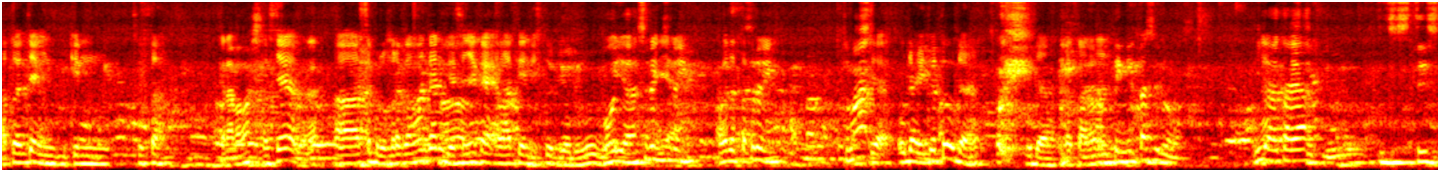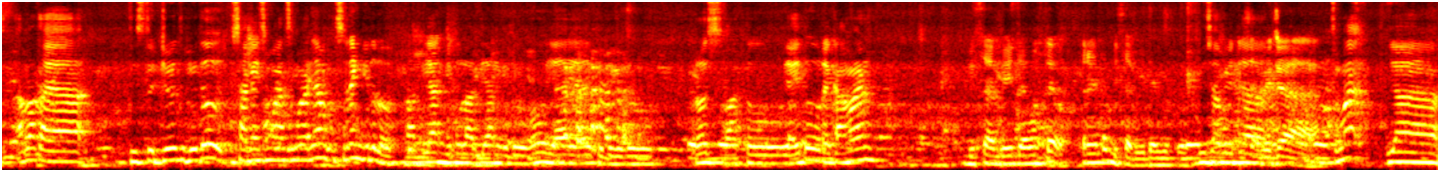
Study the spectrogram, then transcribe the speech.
Atau itu yang bikin susah? kenapa mas Maksudnya eh, sebelum rekaman kan biasanya kayak latihan di studio dulu. Gitu. Oh iya, sering Iya. sering. Oh tetap Sering. Cuma Ya, udah itu tuh udah udah rekaman. rutinitas itu iya kayak di, di- apa kayak di studio dulu tuh saking semangat semangatnya sering gitu loh latihan gitu latihan gitu. Oh ya ya gitu gitu. Terus waktu ya itu rekaman. Bisa beda maksudnya ternyata bisa beda gitu. bisa beda. Beda. Cuma ya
